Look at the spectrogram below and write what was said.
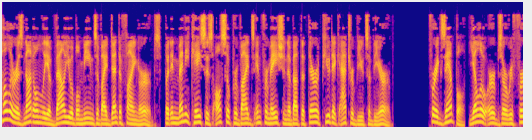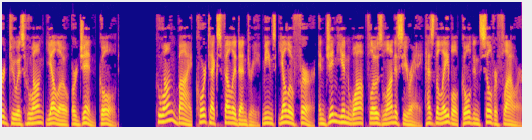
Color is not only a valuable means of identifying herbs, but in many cases also provides information about the therapeutic attributes of the herb. For example, yellow herbs are referred to as huang yellow or jin gold. Huang bai Cortex means yellow fur, and jin yin hua Flos has the label golden silver flower.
